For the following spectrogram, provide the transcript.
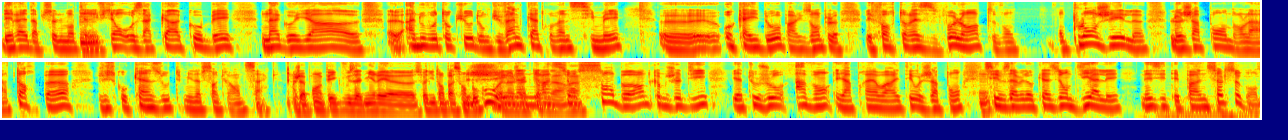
des raids absolument terrifiants. Osaka, Kobe, Nagoya, à nouveau Tokyo, donc du 24 au 26 mai. Hokkaido, par exemple, les forteresses volantes vont vont plonger le, le Japon dans la torpeur jusqu'au 15 août 1945. Japon, un pays que vous admirez, euh, soit dit en passant beaucoup, J'ai une admiration hein. sans borne, comme je dis, il y a toujours avant et après avoir été au Japon. Mm. Si vous avez l'occasion d'y aller, n'hésitez pas une seule seconde.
